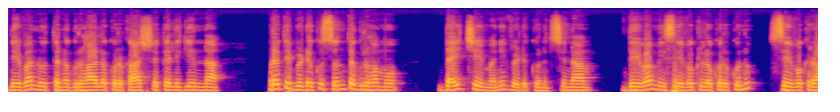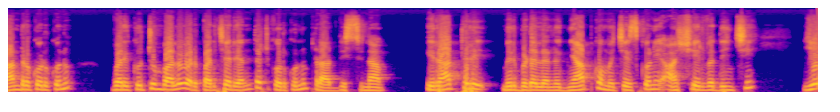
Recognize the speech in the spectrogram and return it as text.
దేవ నూతన గృహాల కొరకు ఆశ కలిగి ఉన్న ప్రతి బిడకు సొంత గృహము దయచేయమని వేడుకొనిచున్నాం. దేవ మీ సేవకుల కొరకును సేవకురాండ్ర కొరకును వారి కుటుంబాలు వారి పరిచర్య ఎంతటి కొరకును ప్రార్థిస్తున్నాం. ఈ రాత్రి మీరు బిడ్డలను జ్ఞాపకం చేసుకొని ఆశీర్వదించి ఏ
